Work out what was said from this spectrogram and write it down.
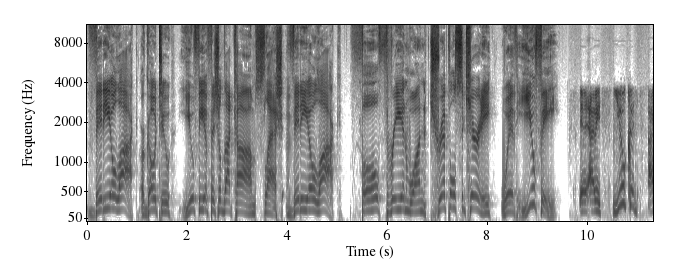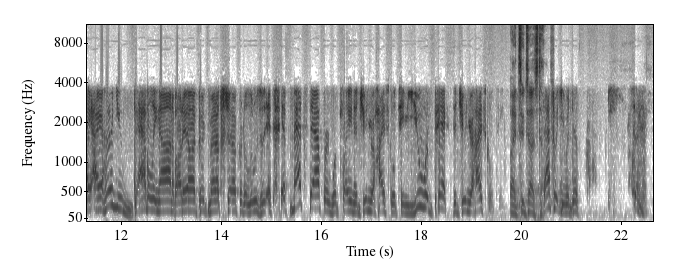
Video Lock. Or go to eufyofficial.com slash video lock. Full three in one triple security with Eufy. I mean, you could. I, I heard you babbling on about, yeah, I picked Matt Stafford to lose. If, if Matt Stafford were playing a junior high school team, you would pick the junior high school team. By two touchdowns. That's what you would do. So,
